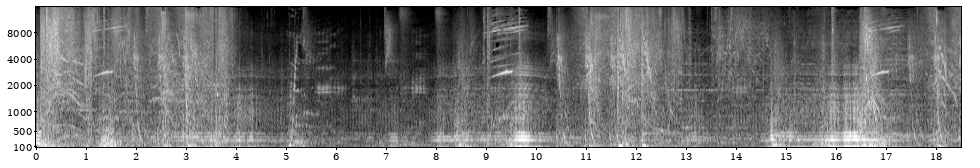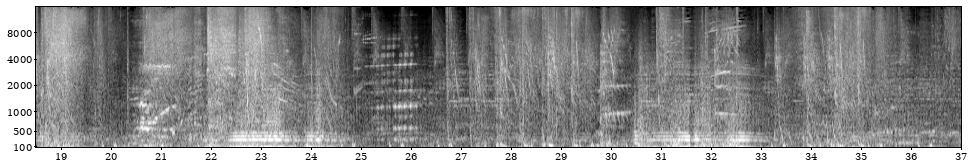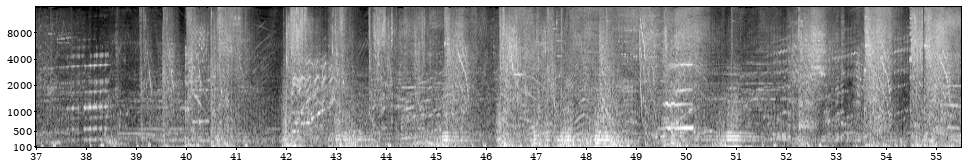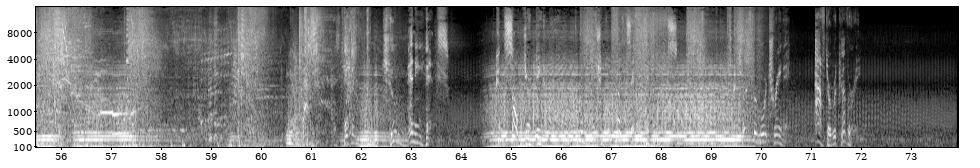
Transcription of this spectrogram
Thank too many hits. Consult your data for additional unsafe techniques. Return for more training after recovery.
